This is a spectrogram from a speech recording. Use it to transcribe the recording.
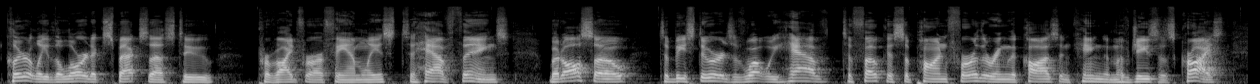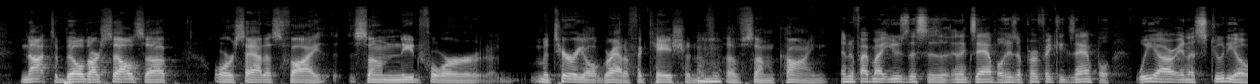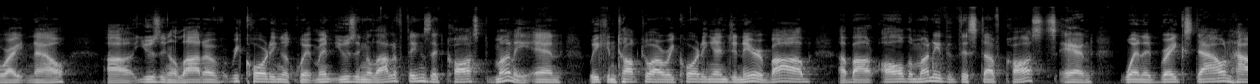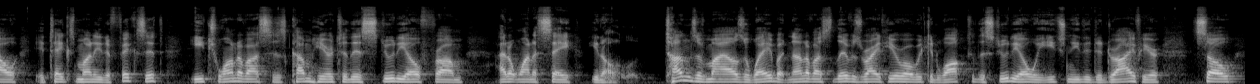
clearly, the Lord expects us to provide for our families, to have things, but also to be stewards of what we have to focus upon furthering the cause and kingdom of Jesus Christ, not to build ourselves up or satisfy some need for material gratification of, mm-hmm. of some kind. And if I might use this as an example, here's a perfect example. We are in a studio right now uh, using a lot of recording equipment, using a lot of things that cost money. And we can talk to our recording engineer, Bob, about all the money that this stuff costs and when it breaks down, how it takes money to fix it. Each one of us has come here to this studio from, I don't want to say, you know, tons of miles away, but none of us lives right here where we could walk to the studio. We each needed to drive here. So,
